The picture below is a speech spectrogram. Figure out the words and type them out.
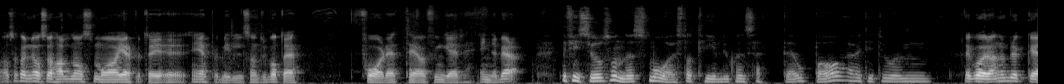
og så kan du også ha noen små hjelpemidler, sånn at du på en måte får det til å fungere enda bedre. Det fins jo sånne små stativ du kan sette oppå òg. Jeg vet ikke om Det går an å bruke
